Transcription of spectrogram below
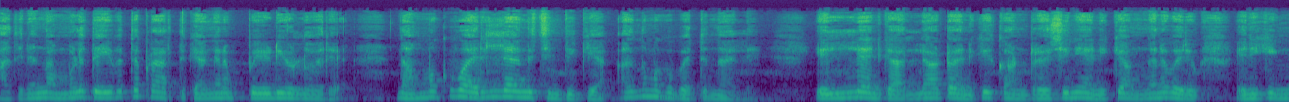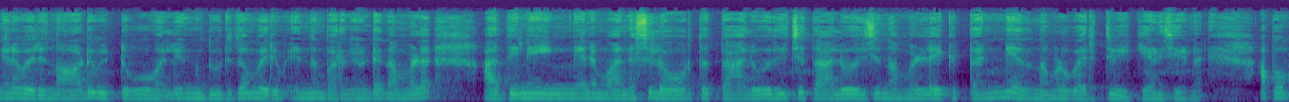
അതിന് നമ്മൾ ദൈവത്തെ പ്രാർത്ഥിക്കുക അങ്ങനെ പേടിയുള്ളവർ നമുക്ക് വരില്ല എന്ന് ചിന്തിക്കുക അത് നമുക്ക് പറ്റുന്നതല്ലേ? എല്ലാം എനിക്ക് അല്ലാട്ടോ എനിക്ക് കൺട്രേഷനി എനിക്ക് അങ്ങനെ വരും എനിക്ക് ഇങ്ങനെ വരും നാട് വിട്ടുപോകും അല്ലെങ്കിൽ ദുരിതം വരും എന്നും പറഞ്ഞുകൊണ്ട് നമ്മൾ അതിനെ ഇങ്ങനെ മനസ്സിലോർത്ത് താലോചിച്ച് താലോചിച്ച് നമ്മളിലേക്ക് തന്നെ അത് നമ്മൾ വരുത്തി വയ്ക്കുകയാണ് ചെയ്യുന്നത്. അപ്പം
